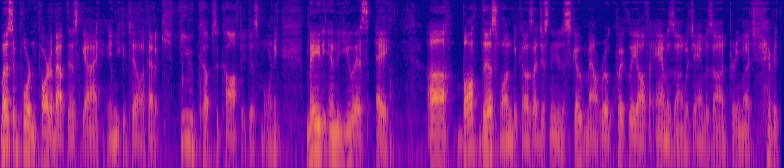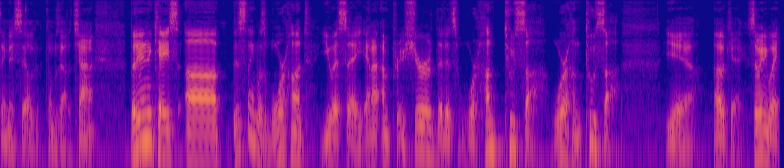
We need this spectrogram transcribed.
Most important part about this guy, and you can tell I've had a few cups of coffee this morning, made in the USA. Uh, bought this one because I just needed a scope mount real quickly off of Amazon, which Amazon pretty much everything they sell comes out of China. But in any case, uh, this thing was War Hunt USA, and I, am pretty sure that it's Warhuntusa. Warhuntusa. Yeah. Okay. So anyway,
